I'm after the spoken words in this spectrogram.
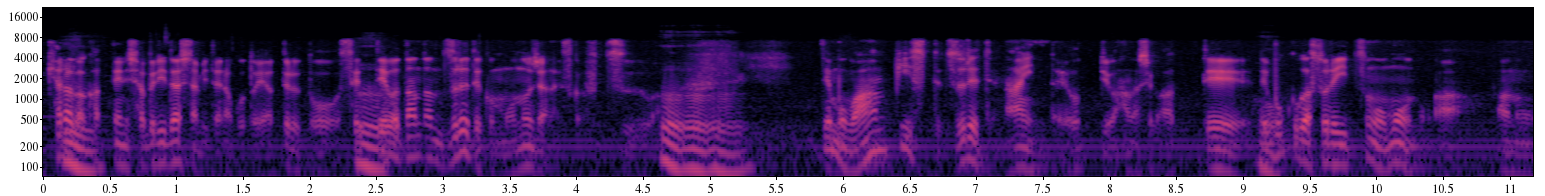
キャラが勝手に喋り出したみたいなことをやってると、設定はだんだんずれてくものじゃないですか、普通は。うんうんうんでも、ワンピースってずれてないんだよっていう話があって、で僕がそれいつも思うのが、あの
